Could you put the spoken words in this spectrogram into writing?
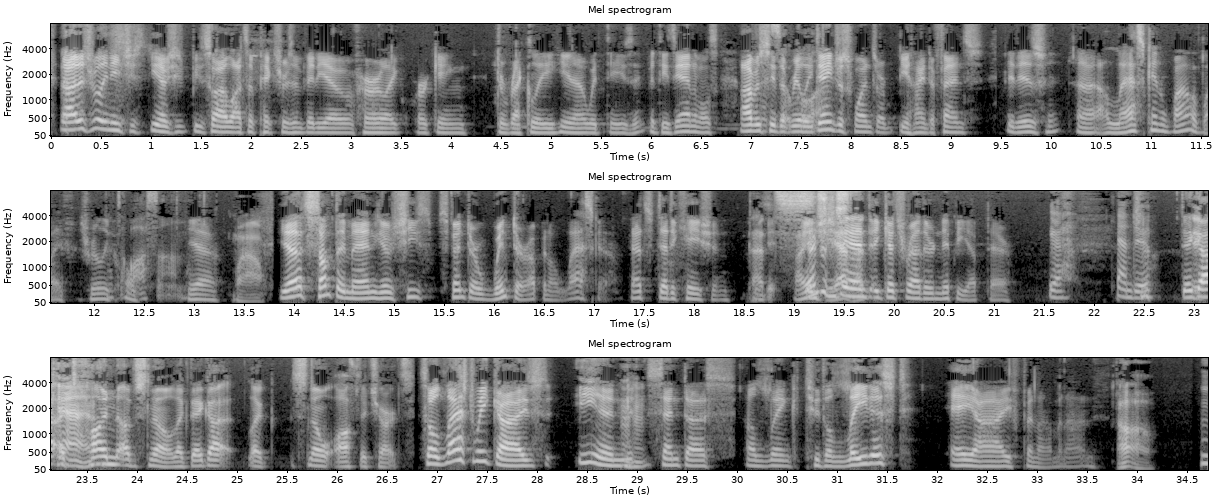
no, it's really neat. She's, you know, she, we saw lots of pictures and video of her like working directly, you know, with these with these animals. Obviously, That's the so really cool. dangerous ones are behind a fence. It is uh, Alaskan wildlife. It's really That's cool. awesome. Yeah, Wow. yeah, that's something, man. You know, she's spent her winter up in Alaska. That's dedication. That's I understand yeah, it gets rather nippy up there. Yeah, can do. They It got a ton of snow. Like they got like snow off the charts. So last week, guys, Ian Mm-hmm. sent us a link to the latest AI phenomenon. Uh oh.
